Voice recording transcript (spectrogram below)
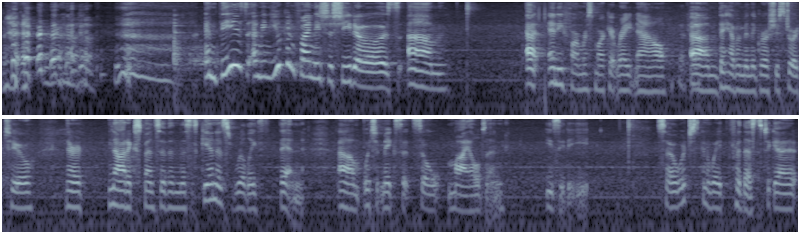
And these, I mean, you can find these shishitos um, at any farmer's market right now. Um, they have them in the grocery store too. They're not expensive, and the skin is really thin, um, which makes it so mild and easy to eat. So we're just going to wait for this to get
